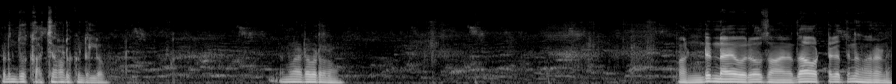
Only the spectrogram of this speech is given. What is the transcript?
ഇവിടെ എന്തോ കച്ചറ എടുക്കണ്ടല്ലോ നമ്മൾ ഇടപെടണോ പണ്ടുണ്ടായ ഓരോ സാധനം ഇതാ ഒട്ടകത്തിന്റെ സാധനമാണ്.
